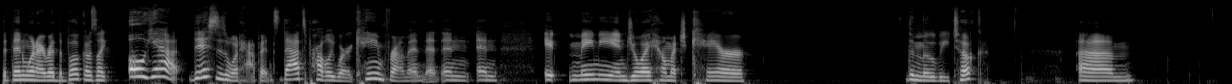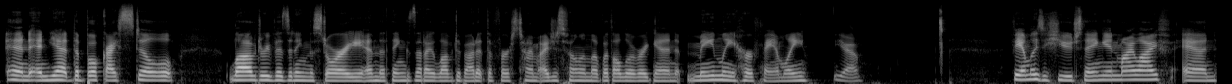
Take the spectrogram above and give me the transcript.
But then when I read the book, I was like, oh yeah, this is what happens. That's probably where it came from. And and and it made me enjoy how much care the movie took. Um and and yet the book I still loved revisiting the story and the things that I loved about it the first time. I just fell in love with all over again, mainly her family Yeah. family's a huge thing in my life and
